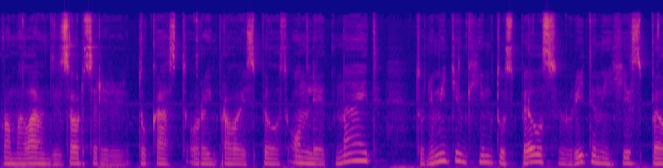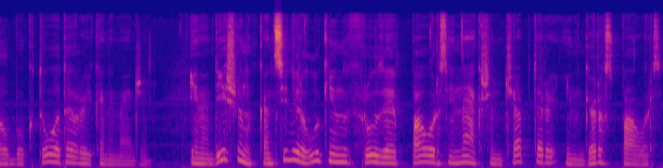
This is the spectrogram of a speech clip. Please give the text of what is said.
from allowing the sorcerer to cast or improvise spells only at night, to limiting him to spells written in his spellbook to whatever you can imagine. In addition, consider looking through the Powers in Action chapter in GURPS Powers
